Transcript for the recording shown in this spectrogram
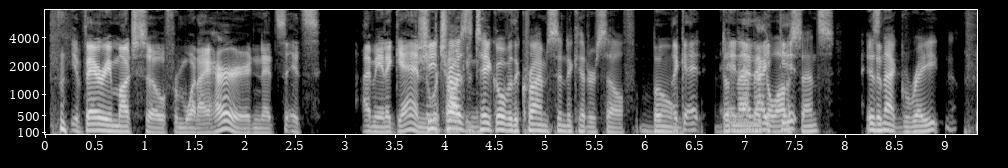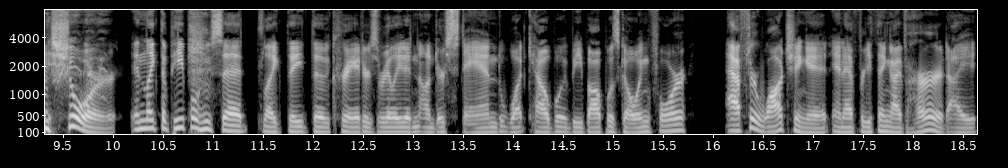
Very much so from what I heard and it's it's I mean again she tries talking- to take over the crime syndicate herself. Boom. like Doesn't and- that and make I a lot of sense? Isn't that great? Eh, sure. And like the people who said like they the creators really didn't understand what Cowboy Bebop was going for. After watching it and everything I've heard, I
